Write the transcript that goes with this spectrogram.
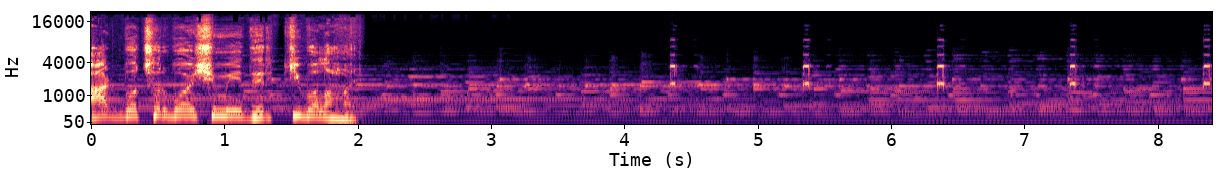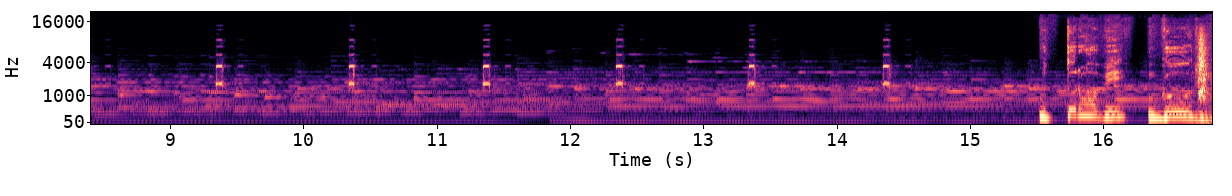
আট বছর বয়সী মেয়েদের কি বলা হয়? উত্তর হবে গৌরী।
